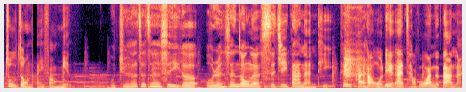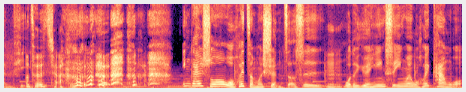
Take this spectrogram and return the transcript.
注重哪一方面？我觉得这真的是一个我人生中的世纪大难题，可以排行我恋爱查不完的大难题。哦，真的假的？应该说我会怎么选择是，嗯，我的原因是因为我会看我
